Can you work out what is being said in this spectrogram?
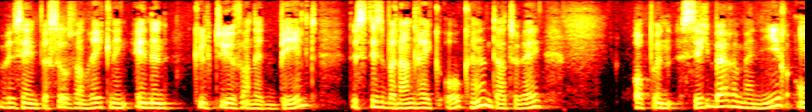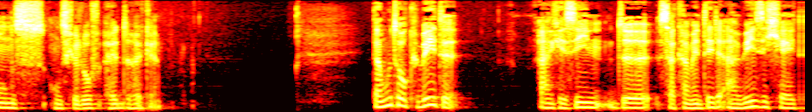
We zijn per slot van rekening in een cultuur van het beeld, dus het is belangrijk ook dat wij op een zichtbare manier ons, ons geloof uitdrukken. Dan moeten we ook weten, aangezien de sacramentele aanwezigheid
